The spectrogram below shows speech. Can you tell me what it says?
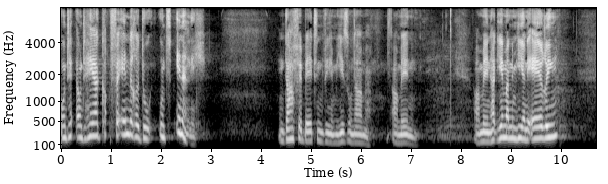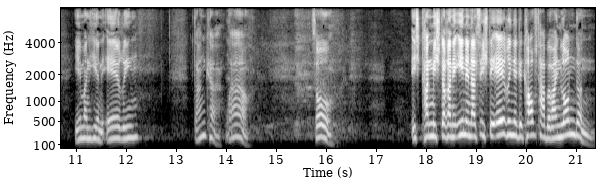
Und, und Herr, verändere du uns innerlich. Und dafür beten wir im Jesu Namen. Amen. Amen. Hat jemand hier einen Ehering? Jemand hier einen Ehering? Danke. Wow. So. Ich kann mich daran erinnern, als ich die Eheringe gekauft habe, war in London.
